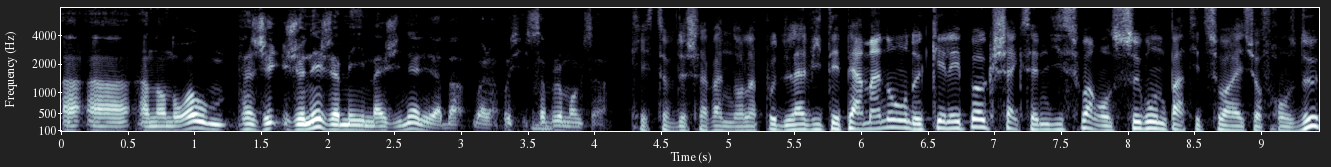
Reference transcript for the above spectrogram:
un, un, un endroit où, enfin, je n'ai jamais imaginé aller là-bas. Voilà, aussi simplement que ça. Christophe de Chavannes dans la peau de l'invité permanent de quelle époque chaque samedi soir en seconde partie de soirée sur France 2.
